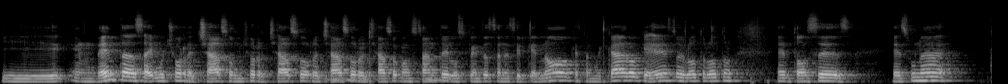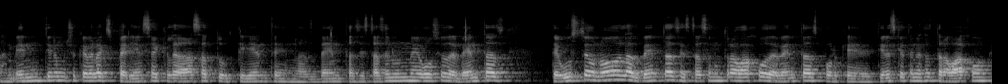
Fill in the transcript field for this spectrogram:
y en ventas hay mucho rechazo, mucho rechazo, rechazo, rechazo constante. Los clientes están a decir que no, que está muy caro, que esto, el otro, el otro. Entonces, es una, también tiene mucho que ver la experiencia que le das a tu cliente en las ventas. Si estás en un negocio de ventas, te guste o no las ventas, si estás en un trabajo de ventas porque tienes que tener ese trabajo,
